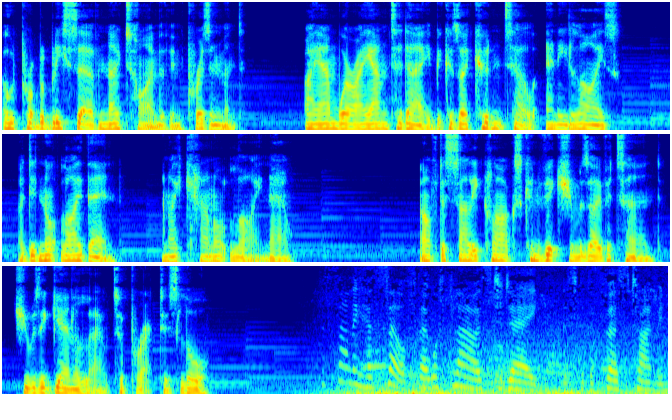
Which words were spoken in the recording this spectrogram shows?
I would probably serve no time of imprisonment. I am where I am today because I couldn't tell any lies. I did not lie then, and I cannot lie now. After Sally Clark's conviction was overturned, she was again allowed to practice law. Sally herself, there were flowers today, as for the first time in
